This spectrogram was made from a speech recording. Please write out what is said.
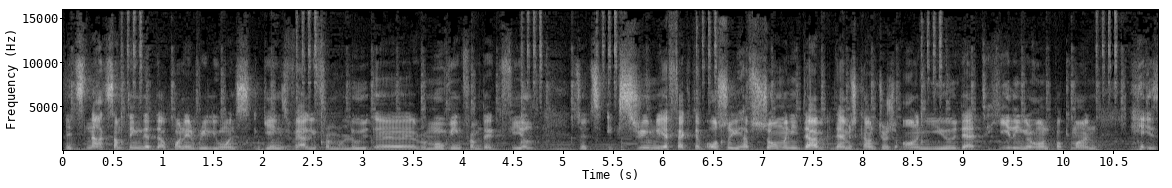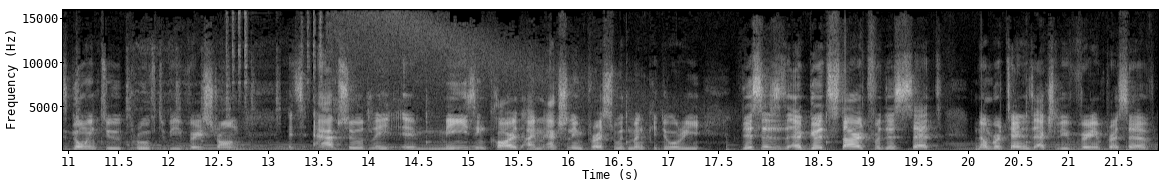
it's not something that the opponent really wants gains value from uh, removing from the field. So it's extremely effective. Also, you have so many damage counters on you that healing your own Pokemon is going to prove to be very strong. It's absolutely amazing card. I'm actually impressed with Munkidori. This is a good start for this set. Number 10 is actually very impressive.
